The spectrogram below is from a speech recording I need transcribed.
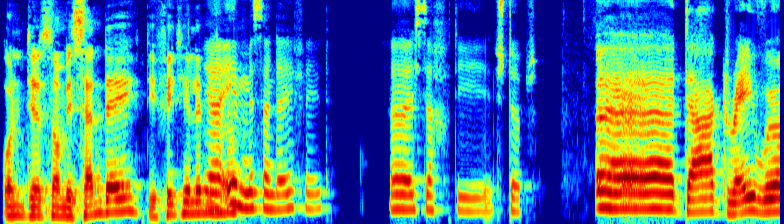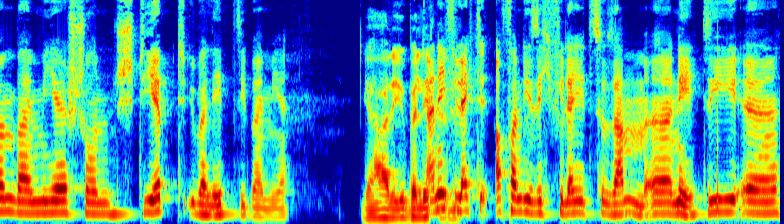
Und jetzt noch Miss Sunday, die fehlt hier nämlich Ja, noch. eben, Miss Sunday fehlt. Äh, ich sag, die stirbt. Äh, da Grey Worm bei mir schon stirbt, überlebt sie bei mir. Ja, die überlebt. Ah, nee, vielleicht opfern die sich vielleicht zusammen. Äh, nee, sie, äh,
